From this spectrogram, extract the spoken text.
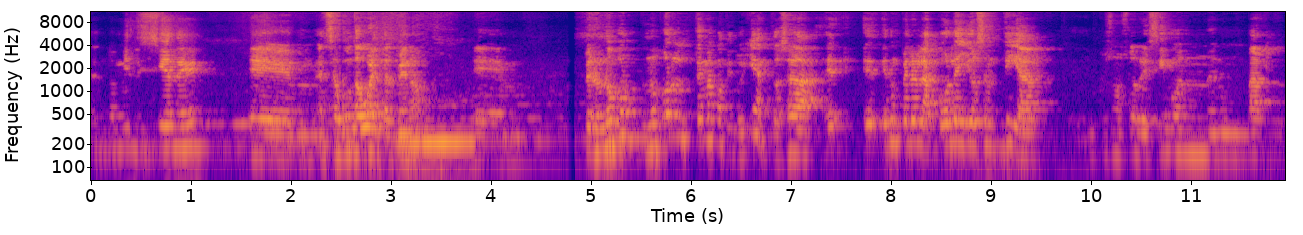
en, 2017, eh, en segunda vuelta al menos. Eh, pero no por, no por el tema constituyente, o sea, e, e, era un pelo en la cola y yo sentía, incluso nosotros lo hicimos en, en, un bar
